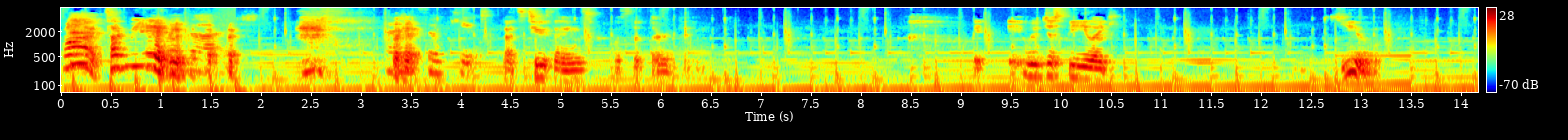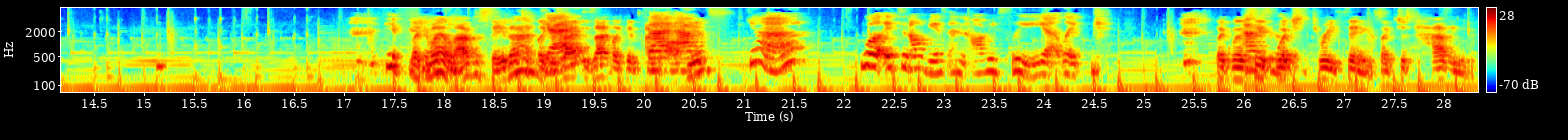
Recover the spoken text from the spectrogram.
come on, tuck me Oh my in. gosh. That is Okay. so cute. That's two things. What's the third thing? It, it would just be like you. Like, am I allowed to say that? Like, Yes. is that is that like an, That I'm obvious? Yeah. Well, it's an obvious, and obviously, yeah, like Like when I say which three things, like just having you,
